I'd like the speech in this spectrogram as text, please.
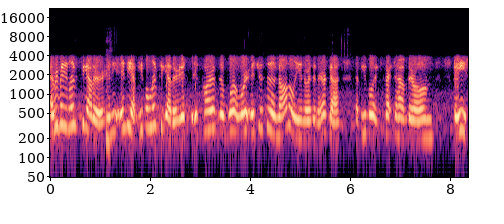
everybody lives together in India. People live together. It's it's part of the world. We're, it's just an anomaly in North America that people expect to have their own space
